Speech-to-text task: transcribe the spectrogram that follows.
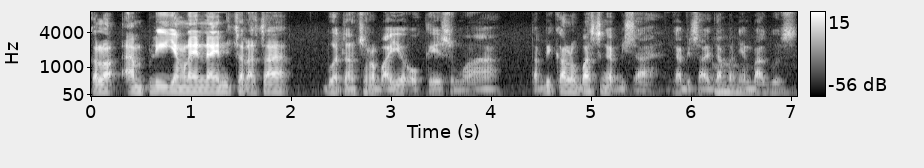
kalau ampli yang lain-lain saya rasa buatan Surabaya oke semua. Tapi kalau bass nggak bisa nggak bisa dapat Oh. yang bagus.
